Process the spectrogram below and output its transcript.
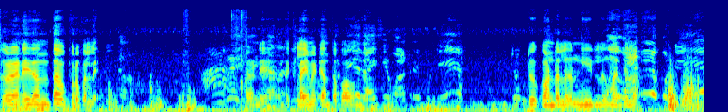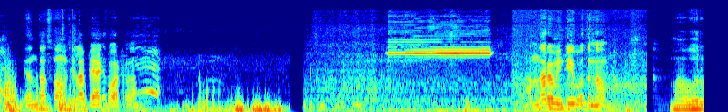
చూడండి ఇదంతా ఉప్పరపల్లి. చూడండి అంత క్లైమేట్ ఎంత బాగుందో. చుట్టూ కొండలు నీళ్ళు మధ్యలో. ఇదంతా సోమశిల బ్యాక్ వాటర్. అందరం ఇంటికి పోతున్నాం. మా ఊరు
